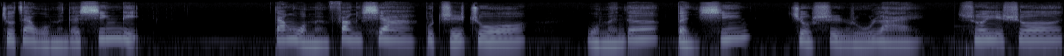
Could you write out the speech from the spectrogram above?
就在我们的心里。当我们放下不执着，我们的本心就是如来。所以说，《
